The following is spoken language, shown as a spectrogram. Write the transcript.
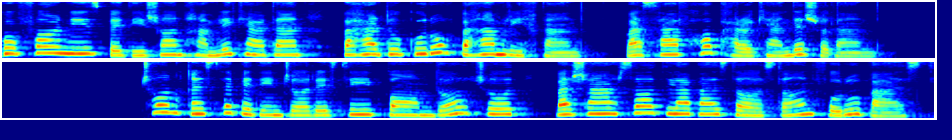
کفار نیز به دیشان حمله کردند و هر دو گروه به هم ریختند و صفها پراکنده شدند. چون قصه به دینجا رسید بامداد شد و شهرزاد لب از داستان فرو بست.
